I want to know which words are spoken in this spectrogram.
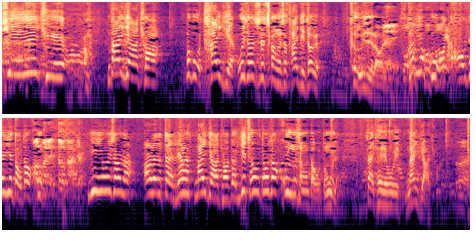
新区哪家强？不过太监，为什么是城市太监早有口日了的？他要过了，这一刀刀红。因为啥呢？二来在两哪家强？这一瞅都是红绳都动了，再退一回哪家强？对。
